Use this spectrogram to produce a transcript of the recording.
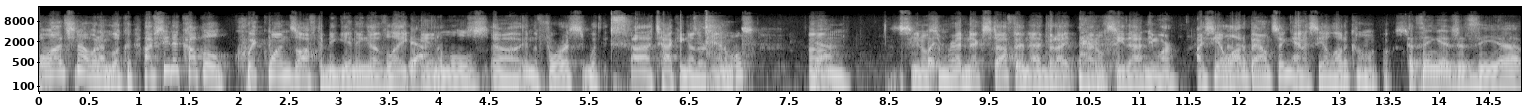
well, that's not what I'm looking. I've seen a couple quick ones off the beginning of like animals uh, in the forest with uh, attacking other animals. Um, you know, But- some redneck stuff, and uh, but I, I don't see that anymore. I see a lot of bouncing, and I see a lot of comic books. the thing is, is the uh,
